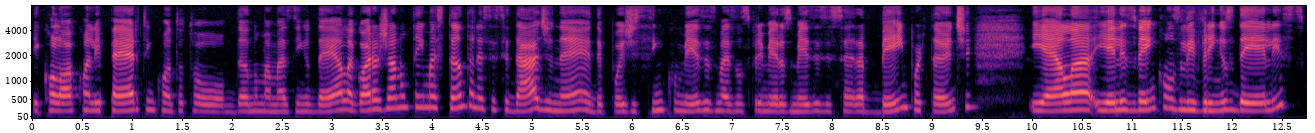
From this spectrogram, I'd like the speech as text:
e colocam ali perto enquanto eu tô dando o mamazinho dela. Agora já não tem mais tanta necessidade, né, depois de cinco meses, mas nos primeiros meses isso era bem importante. E ela, e eles vêm com os livrinhos deles,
